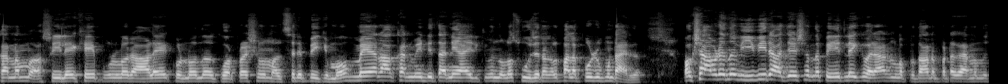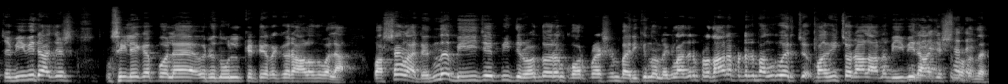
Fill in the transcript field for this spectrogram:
കാരണം ശ്രീലേഖയെ പോലുള്ള ഒരാളെ കൊണ്ടുവന്ന് കോർപ്പറേഷനിൽ മത്സരിപ്പിക്കുമ്പോൾ മേയറാക്കാൻ വേണ്ടി തന്നെ ആയിരിക്കും എന്നുള്ള സൂചനകൾ പലപ്പോഴും ഉണ്ടായിരുന്നു. പക്ഷെ അവിടെ നിന്ന് വി വി രാജേഷ് എന്ന പേരിലേക്ക് വരാനുള്ള പ്രധാനപ്പെട്ട കാരണം എന്ന് വെച്ചാൽ വി വി രാജേഷ് ശ്രീലേഖയെ പോലെ ഒരു നൂലിൽ കെട്ടിയിറക്കിയ ഒരാളൊന്നുമല്ല. വർഷങ്ങളായിട്ട്. ഇന്ന് B J P Thiruvananthapuram corporation ഭരിക്കുന്നുണ്ടെങ്കിൽ അതിന് പ്രധാനപ്പെട്ട ഒരു പങ്ക് വരിച്ച വഹിച്ച ഒരാളാണ് വി വി രാജേഷ് എന്ന് പറയുന്നത്.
